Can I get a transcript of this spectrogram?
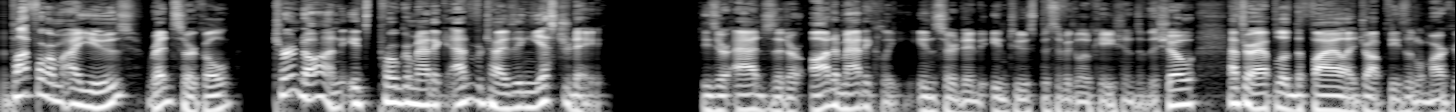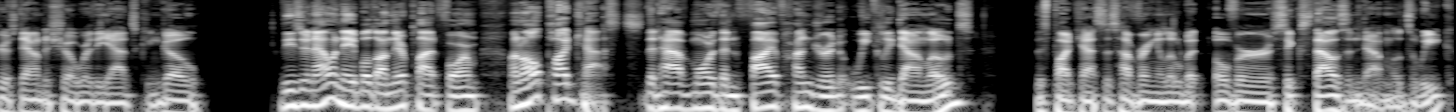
The platform I use, Red Circle, turned on its programmatic advertising yesterday. These are ads that are automatically inserted into specific locations of the show. After I upload the file, I drop these little markers down to show where the ads can go. These are now enabled on their platform on all podcasts that have more than 500 weekly downloads. This podcast is hovering a little bit over 6,000 downloads a week.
